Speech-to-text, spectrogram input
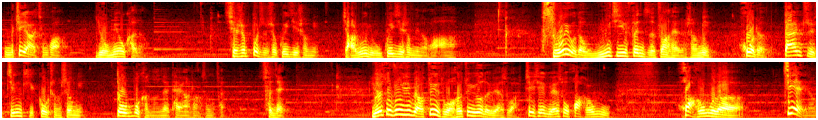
那么这样情况有没有可能？其实不只是硅基生命，假如有硅基生命的话啊，所有的无机分子状态的生命或者单质晶体构成生命都不可能在太阳上生存存在。元素周期表最左和最右的元素啊，这些元素化合物化合物的键能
